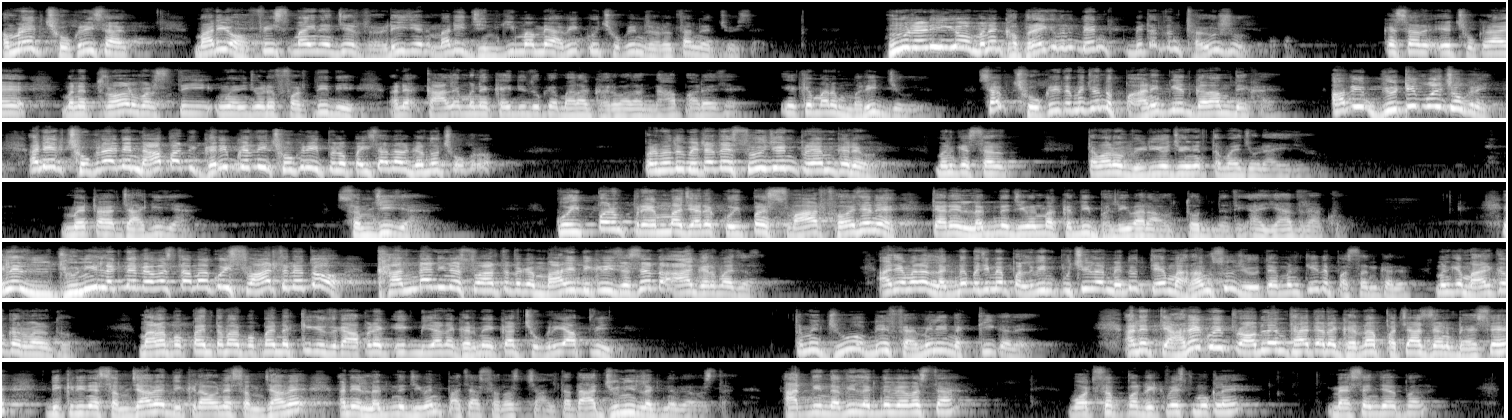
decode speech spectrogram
હમણાં એક છોકરી સાહેબ, મારી ઓફિસમાં એને જે રડી છે મારી જિંદગીમાં મેં આવી કોઈ છોકરીને રડતા નથી જોઈ સાહેબ. હું રડી ગયો, મને ગભરાઈ ગયું બેન, બેટા, તને થયું શું? કે સર, એ છોકરાએ મને ત્રણ વર્ષથી હું એની જોડે ફરતી હતી અને કાલે મને કહી દીધું કે મારા ઘરવાળા ના પાડે છે. એ કે મારે મરી જ જવું છે. સાહેબ, છોકરી તમે જો ને પાણી પીએ જ દેખાય. આવી બ્યુટીફુલ છોકરી. અને એક છોકરા એને ના પાડતી ગરીબ ઘરની છોકરી, પેલો પૈસાદાર ઘરનો છોકરો. પણ મેં તો બેટા, તે શું જોઈને પ્રેમ કર્યો. મને કે, સર, તમારો વીડિયો જોઈને તમે જોડાઈ જો મેં જાગી જા સમજી જા કોઈ પણ પ્રેમમાં જ્યારે કોઈ પણ સ્વાર્થ હોય છે ને, ત્યારે લગ્ન જીવનમાં કદી ભલીવાર આવતો જ નથી. આ યાદ રાખો. એટલે જૂની લગ્ન વ્યવસ્થામાં કોઈ સ્વાર્થ નહોતો ખાનદાનીનો સ્વાર્થ હતો કે મારી દીકરી જશે તો આ ઘરમાં જશે. આજે મારા લગ્ન પછી મેં પલવીને પૂછ્યું મેં તું તે મારામાં શું જોયું? તે મને કીધે, પસંદ કર્યો. મને કે, મારે કયો કરવાનો હતો? મારા પપ્પાને તમારા પપ્પાએ નક્કી કીધું કે આપણે એકબીજાના ઘરમાં એકાદ છોકરી આપવી. તમે જુઓ, બે ફેમિલી નક્કી કરે. અને ત્યારે કોઈ પ્રોબ્લેમ થાય ત્યારે ઘરના પચાસ જણ બેસે, દીકરીને સમજાવે, દીકરાઓને સમજાવે અને લગ્ન જીવન પાછા સરસ ચાલતા હતા. આ જૂની લગ્ન વ્યવસ્થા. આજની નવી લગ્ન વ્યવસ્થા. વોટ્સઅપ પર રિક્વેસ્ટ મોકલે મેસેન્જર પર.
